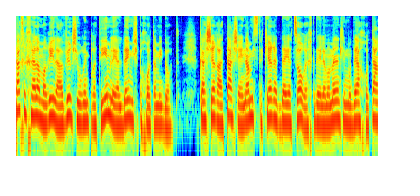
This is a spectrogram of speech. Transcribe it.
כך החלה מרי להעביר שיעורים פרטיים לילדי משפחות עמידות. כאשר ראתה שאינה משתכרת די הצורך כדי לממן את לימודי אחותה,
